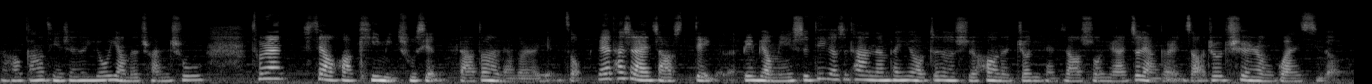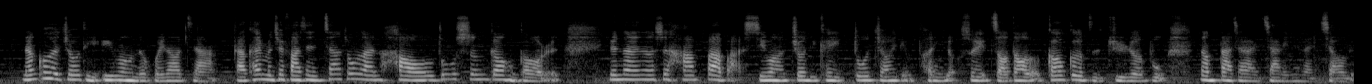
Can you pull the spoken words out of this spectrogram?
然后钢琴声悠扬的传出。突然，笑话 Kimi 出现，打断了两个人的演奏。原来他是来找 Stig 的，并表明是 Stig 是他的男朋友。这个时候呢，Jody 才知道说，原来这两个人早就确认关系了。难过的 Jody 郁闷的回到家，打开门却发现家中来了好多身高很高的人。原来呢，是他爸爸希望 Jody 可以多交一点朋友，所以找到了高个子俱乐部，让大家来家里面来交流。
